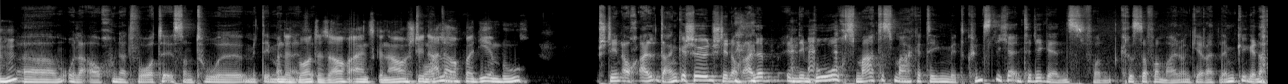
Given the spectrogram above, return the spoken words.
Mhm. Ähm, oder auch 100 Worte ist so ein Tool, mit dem man. 100 also, Worte ist auch eins, genau. Stehen Worte. alle auch bei dir im Buch? Stehen auch alle, Dankeschön, stehen auch alle in dem Buch Smartes Marketing mit künstlicher Intelligenz von Christopher Meil und Gerhard Lemke, genau.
